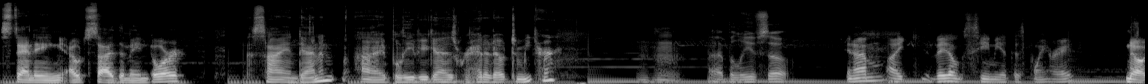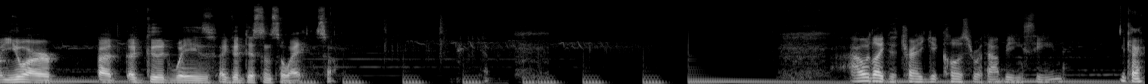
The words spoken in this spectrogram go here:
standing outside the main door. Sai and Dannon, I believe you guys were headed out to meet her. Mm-hmm. I believe so. and I'm like, they don't see me at this point, right? No, you are a, a good ways, a good distance away. So, I would like to try to get closer without being seen. okay.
